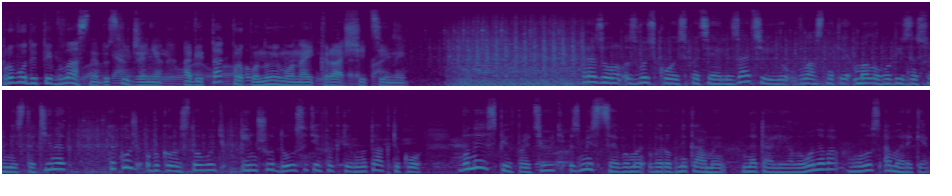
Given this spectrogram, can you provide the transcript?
проводити власне дослідження, а відтак пропонуємо найкращі ціни. Разом з вузькою спеціалізацією власники малого бізнесу міста Тінек також використовують іншу досить ефективну тактику. Вони співпрацюють з місцевими виробниками. Наталія Леонова, Голос Америки.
